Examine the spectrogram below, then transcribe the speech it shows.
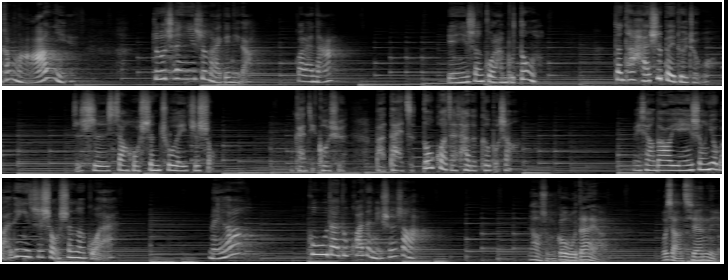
干嘛你？这个衬衣是买给你的，过来拿。严医生果然不动了，但他还是背对着我，只是向后伸出了一只手。我赶紧过去，把袋子都挂在他的胳膊上。没想到严医生又把另一只手伸了过来，没了，购物袋都挂在你身上啊！要什么购物袋啊？我想牵你，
